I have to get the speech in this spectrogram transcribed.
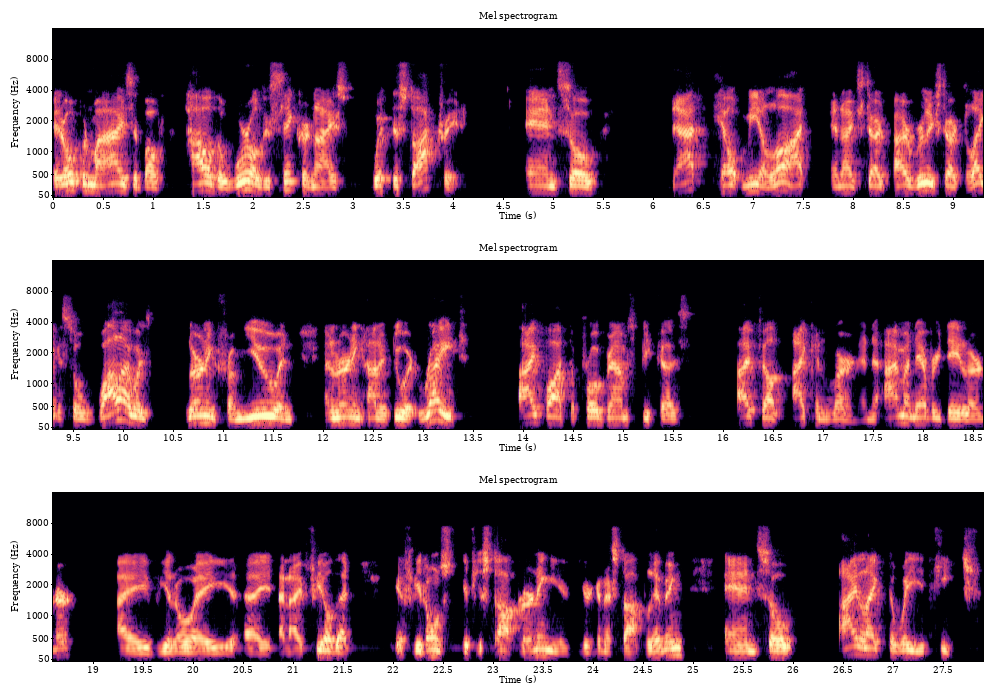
it opened my eyes about how the world is synchronized with the stock trading, and so that helped me a lot. And I start, I really start to like it. So while I was learning from you and and learning how to do it right, I bought the programs because I felt I can learn, and I'm an everyday learner. I, you know, I, I and I feel that if you don't, if you stop learning, you, you're going to stop living. And so I like the way you teach.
